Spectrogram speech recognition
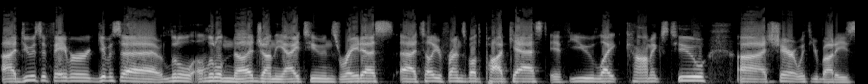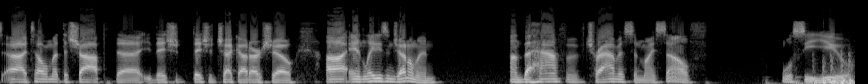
Uh, do us a favor, give us a little a little nudge on the iTunes, rate us, uh, tell your friends about the podcast. If you like comics too, uh, share it with your buddies. Uh, tell them at the shop that they should they should check out our show. Uh, and ladies and gentlemen, on behalf of Travis and myself, we'll see you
